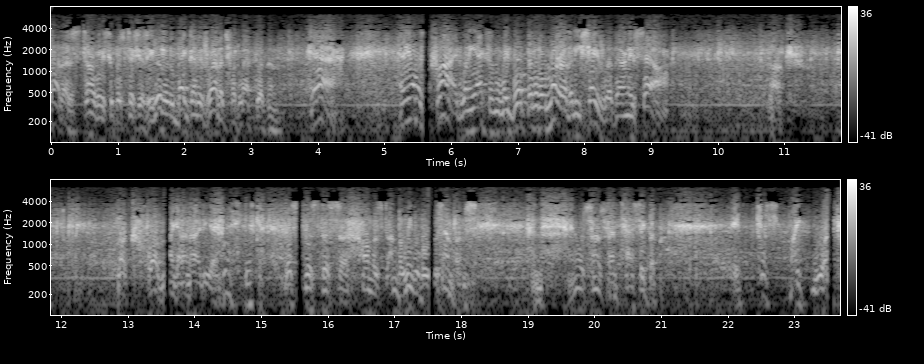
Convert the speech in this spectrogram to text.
Father's terribly superstitious. He literally begged his rabbit's foot left with him. Yeah. And he almost cried when he accidentally broke the little mirror that he shaves with there in his cell. Look. Look, Weldon, I got an idea. Yes, Captain. This, this, this uh, almost unbelievable resemblance. And I know it sounds fantastic, but it just might work.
